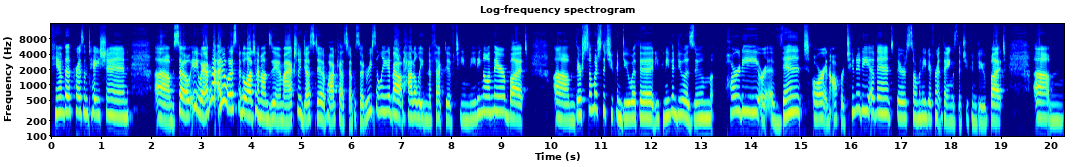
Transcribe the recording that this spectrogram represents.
Canva presentation. Um, so anyway, I'm not. I don't want to spend a lot of time on Zoom. I actually just did a podcast episode recently about how to lead an effective team meeting on there. But um, there's so much that you can do with it. You can even do a Zoom party or event or an opportunity event. There's so many different things that you can do. But um,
